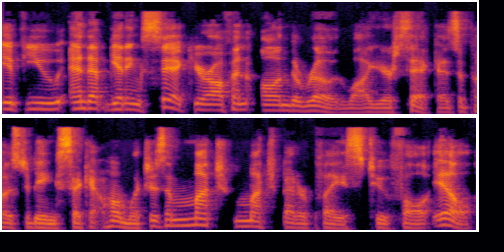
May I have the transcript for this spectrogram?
if you end up getting sick, you're often on the road while you're sick, as opposed to being sick at home, which is a much, much better place to fall ill.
